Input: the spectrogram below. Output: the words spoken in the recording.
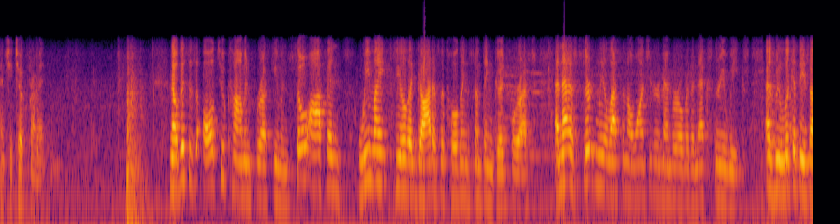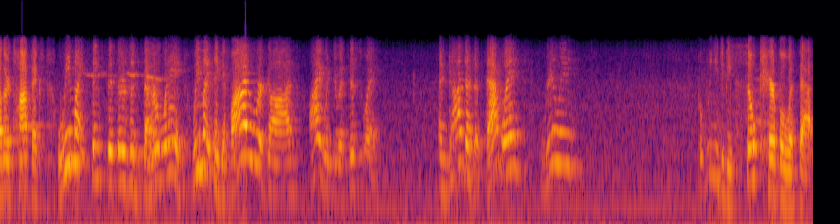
and she took from it. Now, this is all too common for us humans. So often, we might feel that God is withholding something good for us. And that is certainly a lesson I want you to remember over the next three weeks. As we look at these other topics, we might think that there's a better way. We might think, if I were God, I would do it this way. And God does it that way? Really? But we need to be so careful with that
